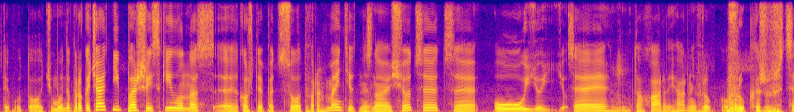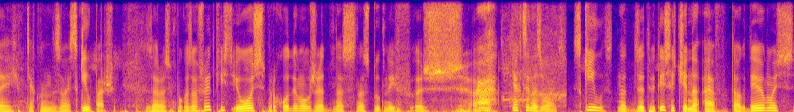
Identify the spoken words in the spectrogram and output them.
Типу, то чому не прокачати? І перший скіл у нас е, коштує 500 фрагментів. Не знаю, що це. Це. Ой-ой-ой. Це ну, та гарний, гарний фрукт. Фрукт кажу ж цей. Як він називає? Скіл перший. Зараз показав швидкість, і ось проходимо вже нас наступний. ф- е, А, як це називається? Скіл на за 2000 на F. Так, дивимось.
